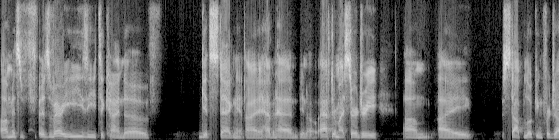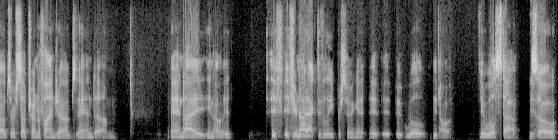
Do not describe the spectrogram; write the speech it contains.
um, it's it's very easy to kind of get stagnant. I haven't had you know after my surgery, um, I stopped looking for jobs or stopped trying to find jobs and um, and I, you know, it if if you're not actively pursuing it, it it, it will, you know, it will stop. Yeah. So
